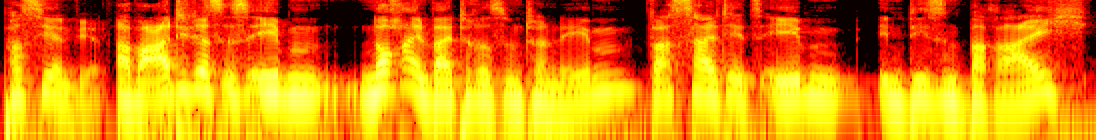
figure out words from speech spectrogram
passieren wird. Aber Adidas ist eben noch ein weiteres Unternehmen, was halt jetzt eben in diesem Bereich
